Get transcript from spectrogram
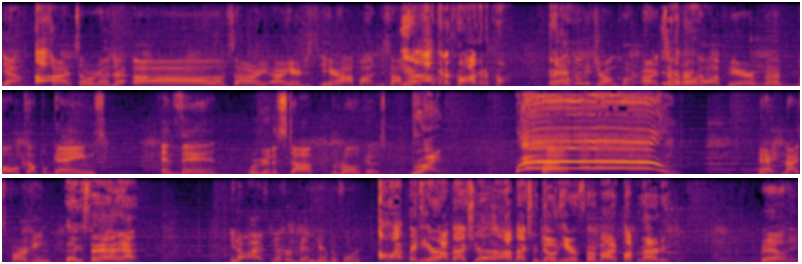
Yeah. Oh. All right, so we're gonna. Dri- oh, I'm sorry. All right, here, just here, hop on. Just hop You know, on. I'll get a car. I'll get a car. Get a Yeah, car. go get your own car. All right, Yeah, so we're gonna go up here. We're gonna bowl a couple games, and then we're gonna stop the roller coaster. Right. Right. Woo! Okay, nice parking. Thanks for that. You know, I've never been here before. Oh, I've been here. I'm actually, uh, I'm actually known here for my popularity. Really?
